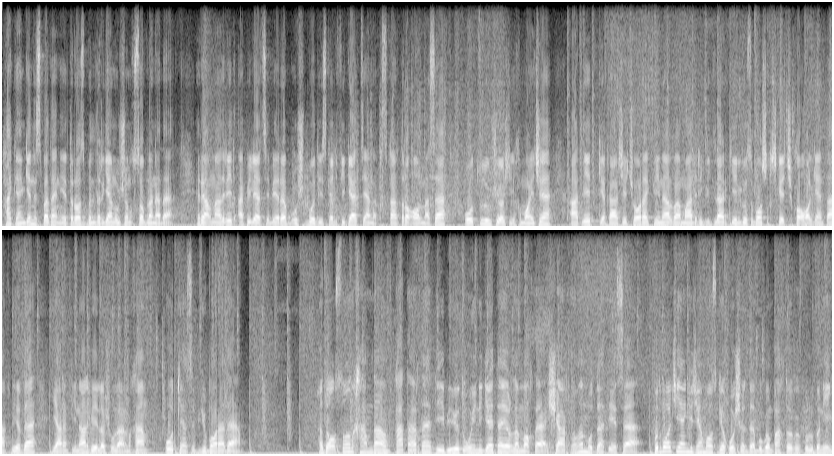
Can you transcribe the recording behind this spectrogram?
hakamga nisbatan e'tiroz bildirgan uchun hisoblanadi. Real Madrid apellyatsiya berib, ushbu diskvalifikatsiyani qisqartira olmasa, 33 yoshli himoyachi Atletikoga qarshi chorak final va madridliklar kelgusi bosqichga chiqa olgan taqdirda yarim final bellashuvlarini ham o'tkazib yuboradi. Doston Hamdam Qatarda debyut o'yiniga tayyorlanmoqda. Shartnoma muddati esa futbolchi yangi jamoasiga qo'shildi. Bugun Paxtakor klubining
